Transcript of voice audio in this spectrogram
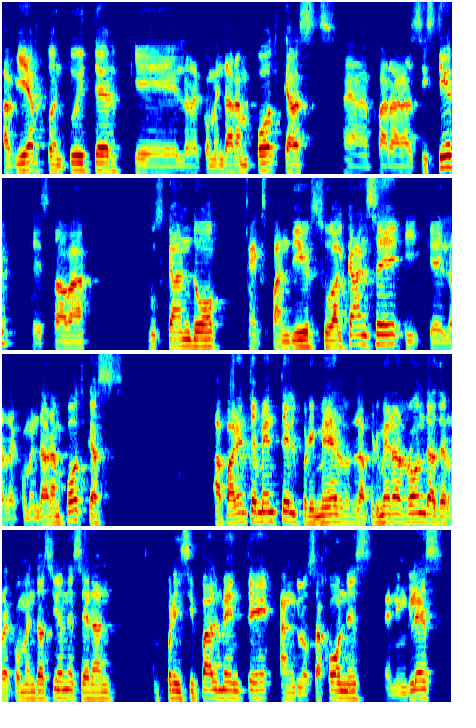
abierto en Twitter que le recomendaran podcasts para asistir, que estaba buscando expandir su alcance y que le recomendaran podcasts. Aparentemente el primer, la primera ronda de recomendaciones eran principalmente anglosajones en inglés.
